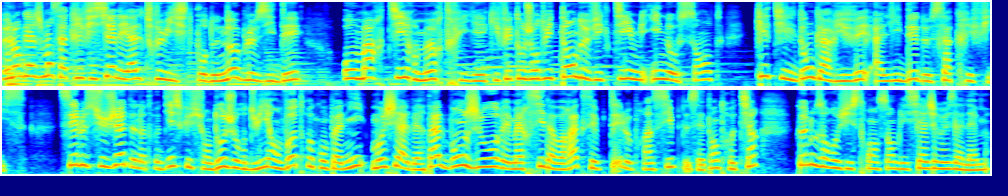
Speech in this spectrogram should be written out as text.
De l'engagement sacrificiel et altruiste pour de nobles idées au martyr meurtrier qui fait aujourd'hui tant de victimes innocentes, qu'est-il donc arrivé à l'idée de sacrifice? C'est le sujet de notre discussion d'aujourd'hui en votre compagnie. Moshe Albertal, bonjour et merci d'avoir accepté le principe de cet entretien que nous enregistrons ensemble ici à Jérusalem.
